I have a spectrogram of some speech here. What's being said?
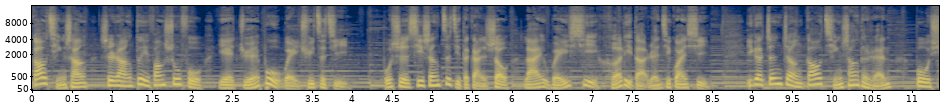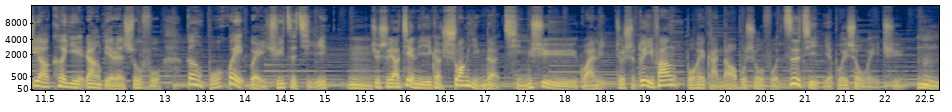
高情商是让对方舒服，也绝不委屈自己，不是牺牲自己的感受来维系合理的人际关系。一个真正高情商的人，不需要刻意让别人舒服，更不会委屈自己。嗯，就是要建立一个双赢的情绪管理，就是对方不会感到不舒服，自己也不会受委屈。嗯，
